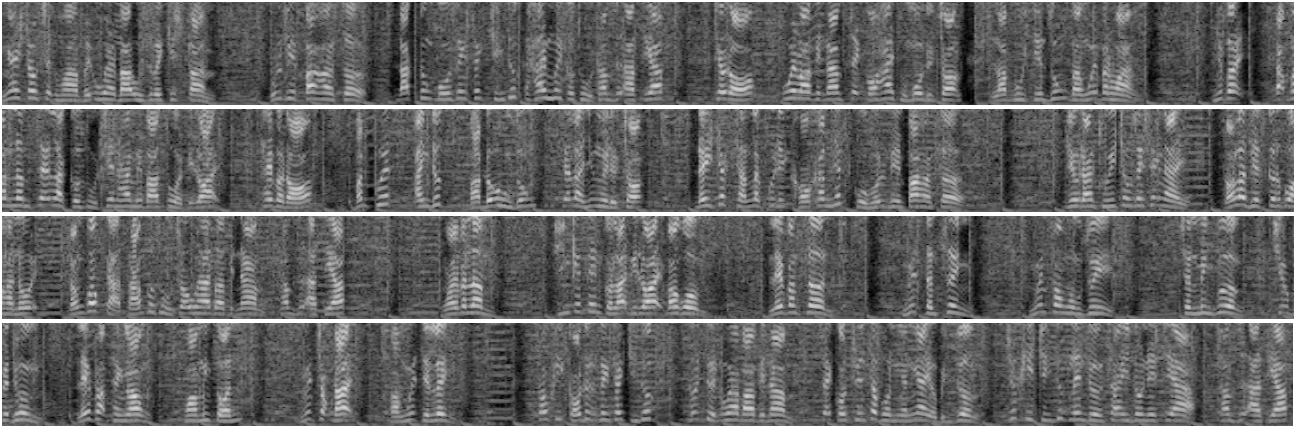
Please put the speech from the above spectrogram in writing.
Ngay sau trận hòa với U23 Uzbekistan, huấn luyện viên Park Hang-seo đã công bố danh sách chính thức 20 cầu thủ tham dự ASEAN. Theo đó, U23 Việt Nam sẽ có hai thủ môn được chọn là Bùi Tiến Dũng và Nguyễn Văn Hoàng. Như vậy, Đặng Văn Lâm sẽ là cầu thủ trên 23 tuổi bị loại. Thay vào đó, Văn Quyết, Anh Đức và Đỗ Hùng Dũng sẽ là những người được chọn. Đây chắc chắn là quyết định khó khăn nhất của huấn luyện viên Park Hang-seo. Điều đáng chú ý trong danh sách này đó là việc câu lạc bộ Hà Nội đóng góp cả 8 cầu thủ cho U23 Việt Nam tham dự ASEAN. Ngoài Văn Lâm, 9 cái tên còn lại bị loại bao gồm Lê Văn Sơn, Nguyễn Tấn Sinh, Nguyễn Phong Hồng Duy, Trần Minh Vương, Triệu Việt Hưng, Lê Phạm Thành Long, Hoàng Minh Tuấn, Nguyễn Trọng Đại và Nguyễn Tiến Linh. Sau khi có được danh sách chính thức, đội tuyển U23 Việt Nam sẽ có chuyến tập huấn ngắn ngày ở Bình Dương trước khi chính thức lên đường sang Indonesia tham dự ASEAN.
